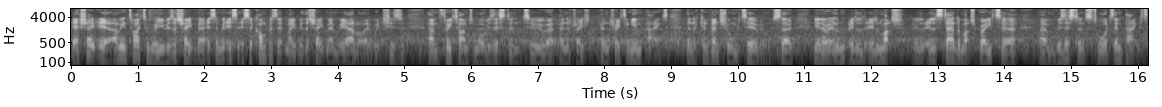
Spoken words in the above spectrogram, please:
Yeah, shape, yeah. I mean, Titan Weave is a shape. It's a, it's, it's a composite made with a shape memory alloy, which is um, three times more resistant to uh, penetrating impact than a conventional material. So, you know, it'll, it'll, it'll much, it'll, it'll, stand a much greater um, resistance towards impact,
